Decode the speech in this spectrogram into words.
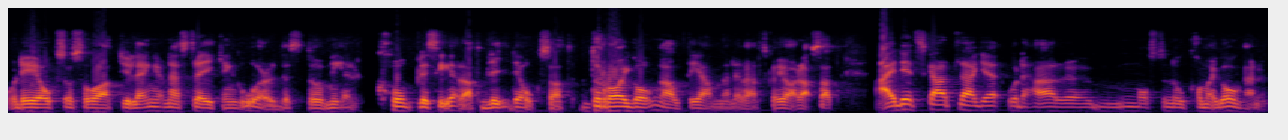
och det är också så att ju längre den här strejken går desto mer komplicerat blir det också att dra igång allt igen när det väl ska göras. Så att, nej, det är ett skarpt läge och det här eh, måste nog komma igång här nu.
